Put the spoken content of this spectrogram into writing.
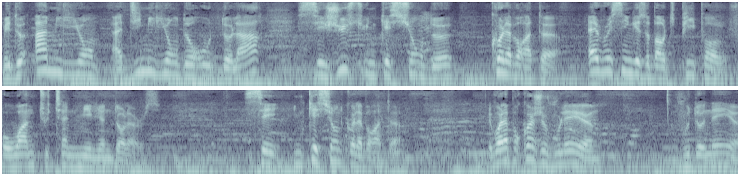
Mais de 1 million à 10 millions d'euros de dollars, c'est juste une question de collaborateurs. Everything is about people for 1 to 10 million dollars. C'est une question de collaborateurs. Et voilà pourquoi je voulais euh, vous donner euh,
